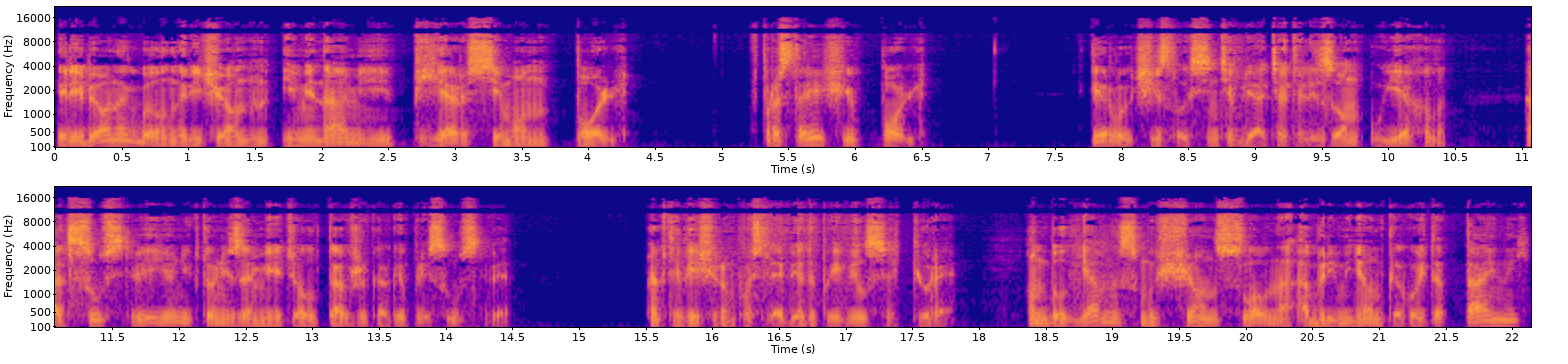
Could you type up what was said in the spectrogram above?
Ребенок был наречен именами Пьер Симон Поль. В просторечии Поль. В первых числах сентября тетя Лизон уехала. Отсутствие ее никто не заметил, так же, как и присутствие. Как-то вечером после обеда появился Кюре. Он был явно смущен, словно обременен какой-то тайной,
